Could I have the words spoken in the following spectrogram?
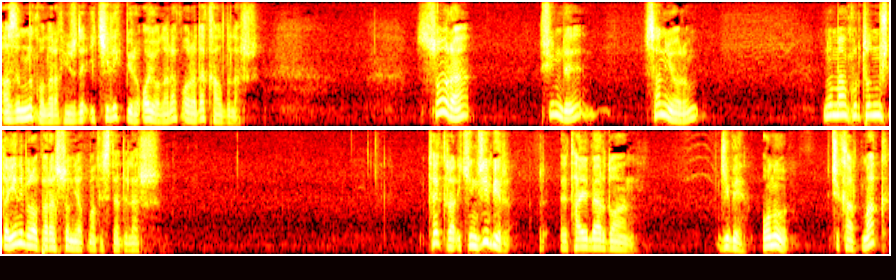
azınlık olarak yüzde ikilik bir oy olarak orada kaldılar. Sonra şimdi sanıyorum Numan Kurtulmuş da yeni bir operasyon yapmak istediler. Tekrar ikinci bir e, Tayyip Erdoğan gibi onu çıkartmak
